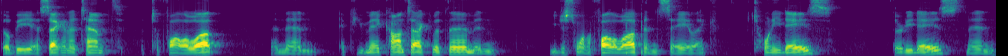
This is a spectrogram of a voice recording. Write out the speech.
There'll be a second attempt to follow up, and then if you make contact with them and you just want to follow up and say like 20 days, 30 days, then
